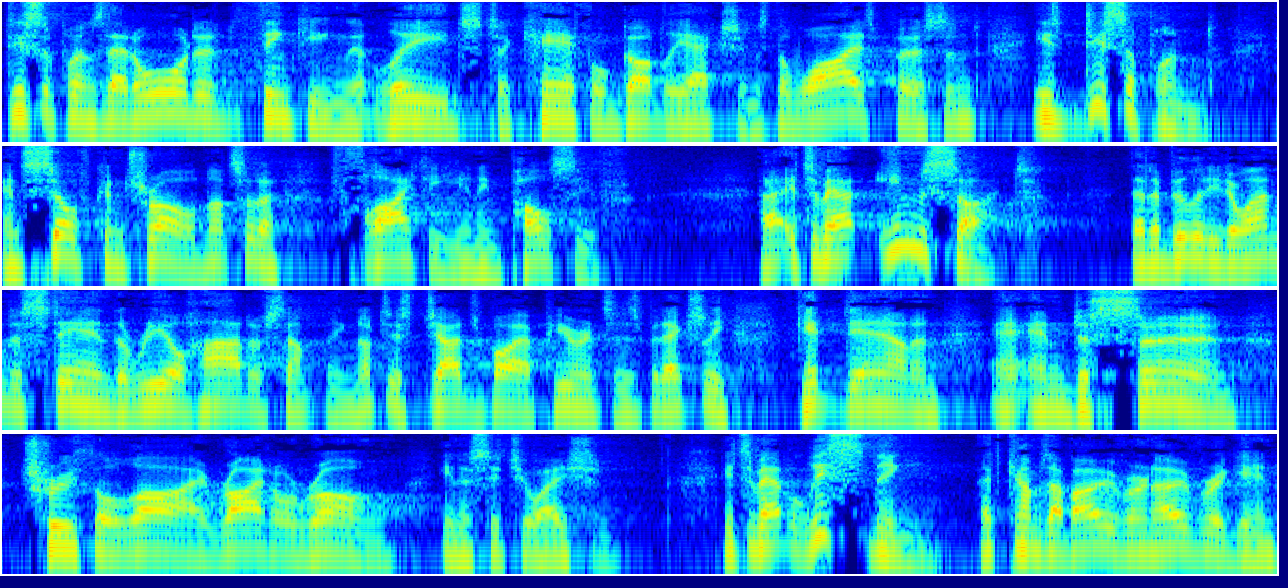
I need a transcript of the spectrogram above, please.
Discipline's that ordered thinking that leads to careful, godly actions. The wise person is disciplined and self controlled, not sort of flighty and impulsive. Uh, it's about insight, that ability to understand the real heart of something, not just judge by appearances, but actually get down and, and discern truth or lie, right or wrong in a situation. It's about listening that comes up over and over again.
